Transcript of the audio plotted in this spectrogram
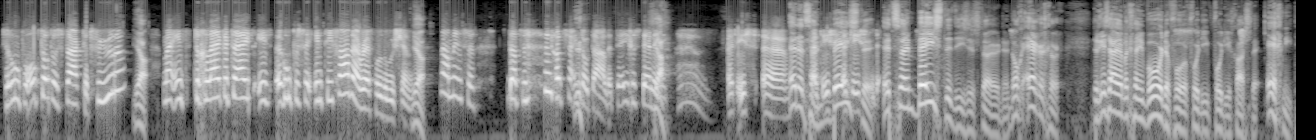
Ze roepen op tot een staakt het vuren... ja, Maar in, tegelijkertijd is, roepen ze Intifada Revolution. ja. Nou mensen, dat, dat zijn totale tegenstellingen. Het is... eh, En het zijn het is, het is- beesten. Het, zijn beesten die ze steunen. Nog erger. Er is eigenlijk geen woorden voor, voor, die, voor die gasten. Echt niet.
